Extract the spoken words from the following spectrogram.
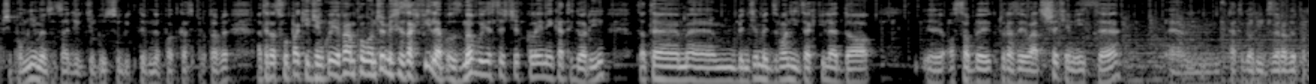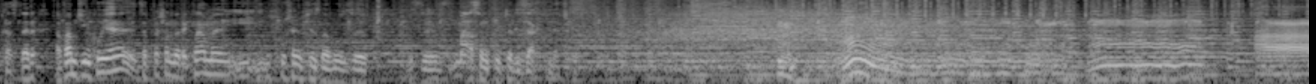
Przypomnimy w zasadzie, gdzie był subiektywny podcast sportowy. A teraz chłopaki, dziękuję Wam. Połączymy się za chwilę, bo znowu jesteście w kolejnej kategorii. Zatem em, będziemy dzwonić za chwilę do y, osoby, która zajęła trzecie miejsce w kategorii wzorowy podcaster. A Wam dziękuję, zapraszam na reklamy i, słyszę się znowu z, z, z masą kultury za chwileczkę. A...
